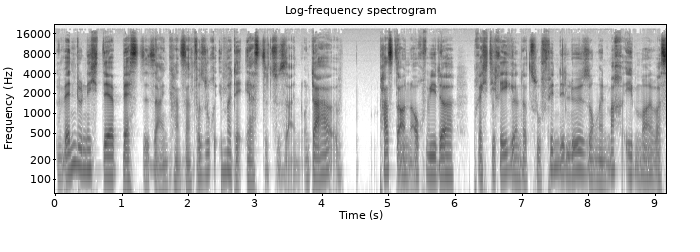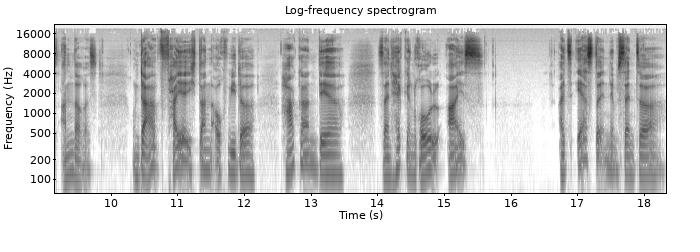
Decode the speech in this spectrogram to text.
wenn du nicht der Beste sein kannst, dann versuch immer der Erste zu sein. Und da passt dann auch wieder, brech die Regeln dazu, finde Lösungen, mach eben mal was anderes. Und da feiere ich dann auch wieder Hakan, der sein Hack-and-Roll-Eis als erster in dem Center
